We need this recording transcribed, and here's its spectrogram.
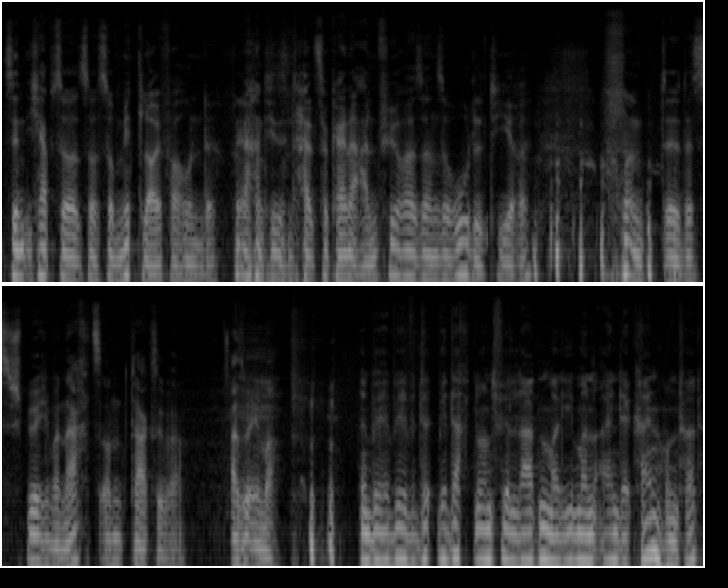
sind, ich habe so, so, so Mitläuferhunde. Ja, die sind halt so keine Anführer, sondern so Rudeltiere. Und äh, das spüre ich immer nachts und tagsüber. Also immer. Wir, wir, wir, dachten uns, wir laden mal jemanden ein, der keinen Hund hat,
